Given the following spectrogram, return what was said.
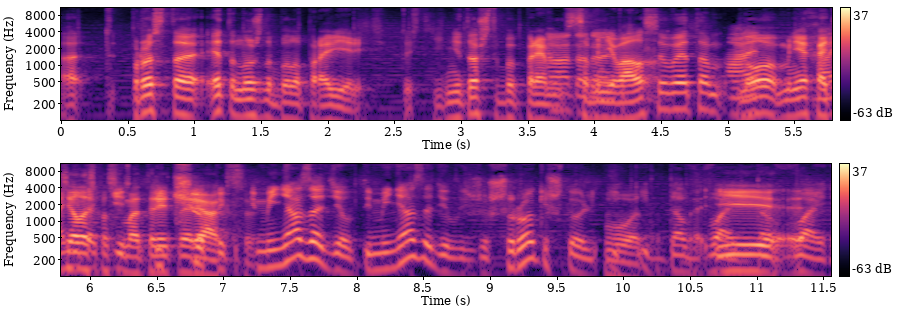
А, просто это нужно было проверить. То есть не то чтобы прям да, сомневался да, да, в этом, а но мне хотелось такие, посмотреть на реакцию. Ты, ты меня задел? Ты меня задел? Еще широкий, что ли? Вот. И, и давай, и, давай.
